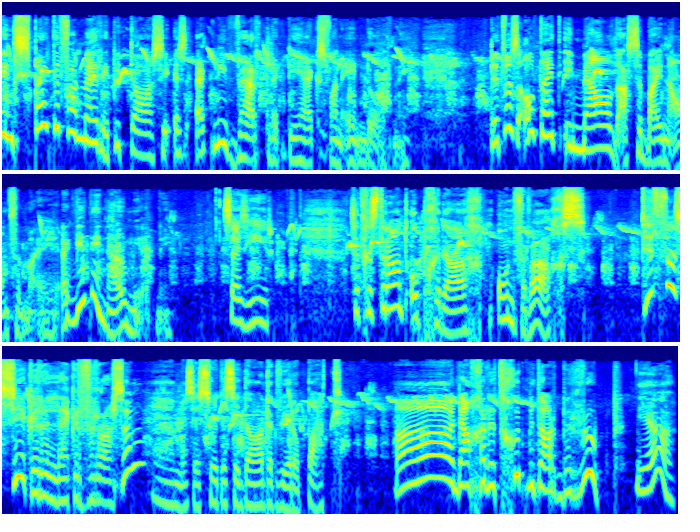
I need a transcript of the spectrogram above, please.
Ten spyte van my reputasie is ek nie werklik die heks van Endor nie. Dit was altyd Imelda se bynaam vir my. Ek weet nie nou meer nie. Sy's hier. Sy het gisterand opgedaag, onverwags. Dit was seker 'n lekker verrassing. Ja, maar sy sê dit sy dadelik weer op pad. Ah, dan gaan dit goed met haar beroep. Ja.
